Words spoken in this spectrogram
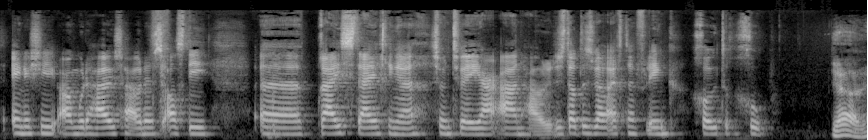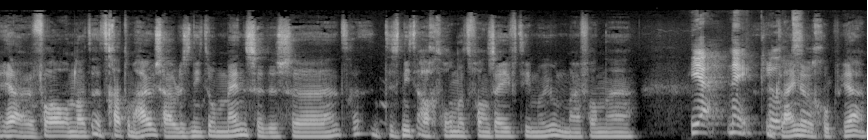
800.000 energiearmoede huishoudens als die uh, prijsstijgingen zo'n twee jaar aanhouden. Dus dat is wel echt een flink grotere groep. Ja, ja, vooral omdat het gaat om huishoudens, niet om mensen. Dus uh, het, het, is niet 800 van 17 miljoen, maar van uh, ja, nee, klopt. een kleinere groep. Ja.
